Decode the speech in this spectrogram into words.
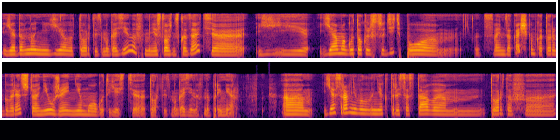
Я давно не ела торт из магазинов, мне сложно сказать. Э, и я могу только судить по своим заказчикам, которые говорят, что они уже не могут есть э, торт из магазинов, например. Я сравнивала некоторые составы тортов э,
